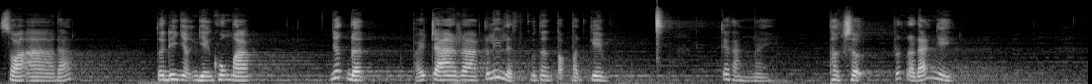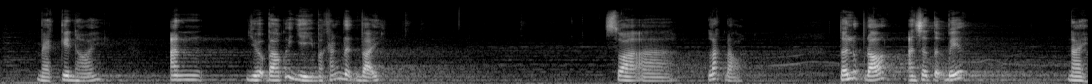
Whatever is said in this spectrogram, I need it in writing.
Xoa a đáp Tôi đi nhận diện khuôn mặt. Nhất định phải tra ra cái lý lịch của tên tóc bạch kim. Cái thằng này Thật sự rất là đáng nghi. Mạc Kinh hỏi Anh dựa vào cái gì mà khẳng định vậy? Xoa à, lắc đầu Tới lúc đó anh sẽ tự biết. Này,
